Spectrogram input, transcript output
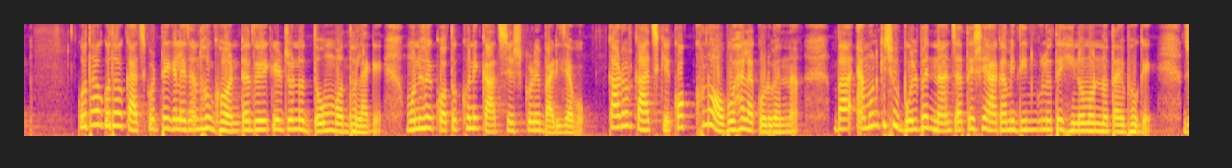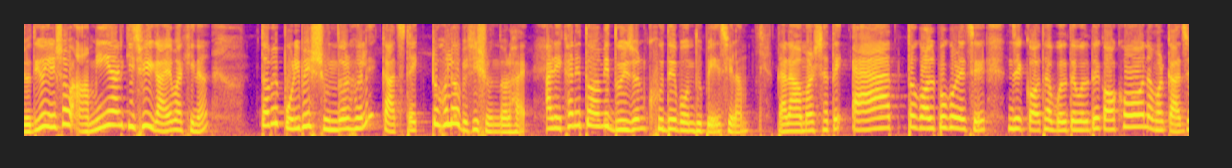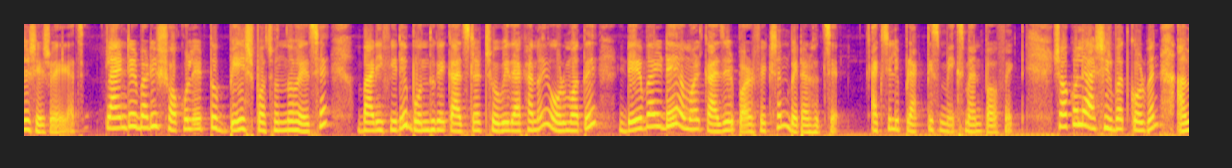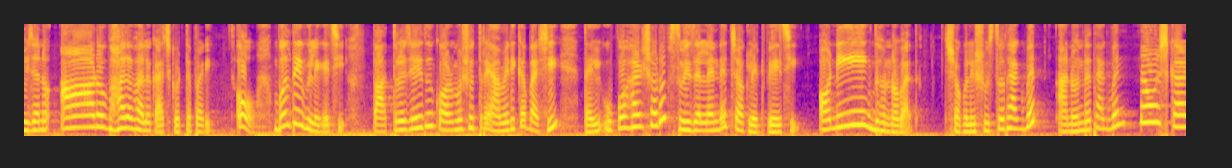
কোথাও কোথাও কাজ করতে গেলে যেন ঘণ্টা দুয়েকের জন্য দম বন্ধ লাগে। মনে হয় কতক্ষণে কাজ শেষ করে বাড়ি যাব। কারোর কাজকে কখনো অবহেলা করবেন না বা এমন কিছু বলবেন না যাতে সে আগামী দিনগুলোতে হীনমন্যতায় ভোগে। যদিও এসব আমি আর কিছুই গায়ে মাখি না, তবে পরিবেশ সুন্দর হলে কাজটা একটু হলেও বেশি সুন্দর হয়। আর এখানে তো আমি দুইজন খুদে বন্ধু পেয়েছিলাম। তারা আমার সাথে এত গল্প করেছে যে কথা বলতে বলতে কখন আমার কাজও শেষ হয়ে গেছে। ক্লায়েন্টের বাড়ির সকলের তো বেশ পছন্দ হয়েছে। বাড়ি ফিরে বন্ধুকে কাজটার ছবি দেখানোয় ওর মতে ডে বাই ডে আমার কাজের পারফেকশন বেটার হচ্ছে। Actually practice makes man perfect. সকলে আশীর্বাদ করবেন, আমি যেন আরও ভালো ভালো কাজ করতে পারি। ও, বলতেই ভুলে গেছি, পাত্র যেহেতু কর্মসূত্রে আমেরিকাবাসী, তাই উপহার স্বরূপ সুইজারল্যান্ডের চকলেট পেয়েছি। অনেক ধন্যবাদ। সকলে সুস্থ থাকবেন, আনন্দে থাকবেন, নমস্কার।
